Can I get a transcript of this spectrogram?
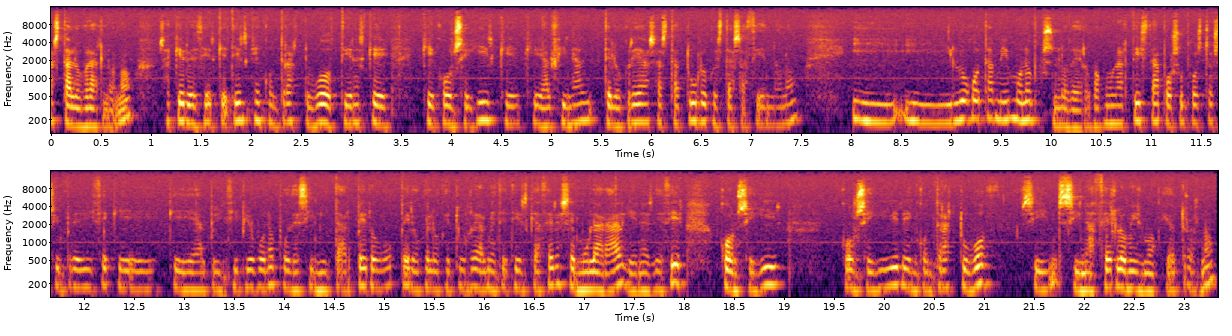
hasta lograrlo, ¿no? O sea, quiero decir que tienes que encontrar tu voz, tienes que, conseguir que, al final te lo creas hasta tú lo que estás haciendo, ¿no? Y, luego también, bueno, pues lo de roba como un artista, por supuesto, siempre dice que, que, al principio, bueno, puedes imitar, pero, pero que lo que tú realmente tienes que hacer es emular a alguien, es decir, conseguir, conseguir encontrar tu voz sin, sin hacer lo mismo que otros, ¿no?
